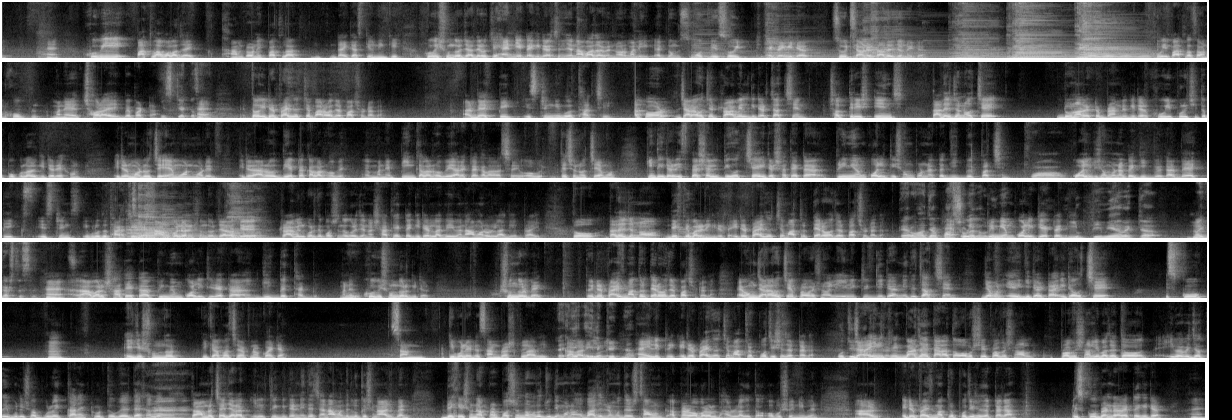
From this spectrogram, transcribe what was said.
হ্যাঁ খুবই পাতলা বলা যায় থামটা অনেক পাতলা ডাইকাস টিউনিং কি খুবই সুন্দর যাদের হচ্ছে হ্যান্ডি একটা গিটার আছেন যে না বাজাবেন নর্মালি একদম স্মুথলি সুইট একটা গিটার সুইট সাউন্ডের তাদের জন্য এটা। খুবই পাতলা সাউন্ড খুব মানে ছড়ায় ব্যাপারটা। হ্যাঁ তো এটার প্রাইস হচ্ছে বারো হাজার পাঁচশো টাকা। আর ব্যাক পিক স্ট্রিং এগুলো থাকছে তারপর যারা হচ্ছে ট্রাভেল গিটার চাচ্ছেন, ছত্রিশ ইঞ্চ তাদের জন্য হচ্ছে ডোনার একটা ব্র্যান্ডের গিটার খুবই পরিচিত পপুলার গিটার এখন। এটার মডেল হচ্ছে এম ওয়ান মডেল এটার আরও দিয়ে একটা কালার হবে মানে পিঙ্ক কালার হবে আর একটা কালার আছে পেছনে হচ্ছে এমন কিন্তু এটার স্পেশালিটি হচ্ছে এটার সাথে একটা প্রিমিয়াম কোয়ালিটি সম্পন্ন একটা গিগ ব্যাগ পাচ্ছেন। কোয়ালিটি সম্পন্ন একটা গিগ ব্যাগ আর ব্যাগ পিক্স স্ট্রিংস এগুলো তো থাকছে সাউন্ড কোয়ালিটি অনেক সুন্দর। যারা হচ্ছে ট্রাভেল করতে পছন্দ করে যে না সাথে একটা গিটার লাগে ইভেন আমারও লাগে প্রায়। তো তাদের জন্য দেখতে পারেন গিটারটা এটার প্রাইস হচ্ছে মাত্র তেরো হাজার পাঁচশো টাকা। তেরো হাজার পাঁচশো টাকা প্রিমিয়াম কোয়ালিটি একটা গিগ প্রিমিয়াম একটা বাইক আসতেছে। হ্যাঁ আবার সাথে একটা প্রিমিয়াম কোয়ালিটির একটা গিগ ব্যাগ থাকবে। মানে খুবই সুন্দর গিটার সুন্দর ব্যাগ তো এটার প্রাইস মাত্র তেরো হাজার পাঁচশো টাকা। এবং যারা হচ্ছে প্রফেশনালি ইলেকট্রিক গিটার নিতে চাচ্ছেন যেমন এই গিটারটা এটা হচ্ছে স্কু হুম? এই যে সুন্দর পিক আপ আছে আপনার কয়টা? সান কি বলে এটা? সানব্রাশ কালারি কালারি? হ্যাঁ ইলেকট্রিক এটার প্রাইস হচ্ছে মাত্র পঁচিশ হাজার টাকা। যারা ইলেকট্রিক বাজায় তারা তো অবশ্যই প্রফেশনাল প্রফেশনালি বাজায়। তো এইভাবে যতই বলি সবগুলোই কানেক্ট করতে হবে দেখালে হ্যাঁ, হ্যাঁ। তো আমরা চাই যারা ইলেকট্রিক গিটার নিতে চান আমাদের লোকেশনে আসবেন। দেখে শুনে আপনার পছন্দ মতো যদি মনে হয় বাজেটের মধ্যে সাউন্ড আপনার ওভারঅল ভালো লাগে তো অবশ্যই নেবেন। আর এটার প্রাইস মাত্র পঁচিশ হাজার টাকা। স্কুল ব্র্যান্ডের আরেকটা গিটার হ্যাঁ।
